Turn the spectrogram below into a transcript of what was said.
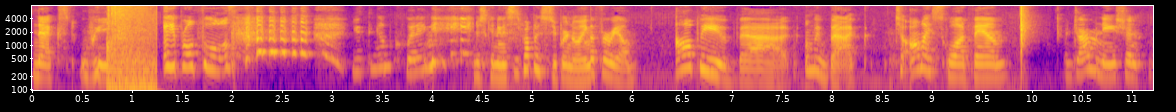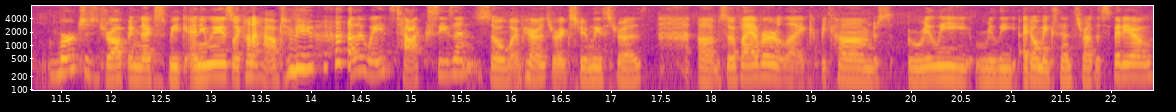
next week. April fools. You think i'm quitting? Just kidding this is probably super annoying but for real i'll be back. I'll be back to all my squad fam Nation merch is dropping next week anyway, so I kind of have to be. By the way, it's tax season, so my parents are extremely stressed. Um, so if I ever like become just really, really, I don't make sense throughout this video,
